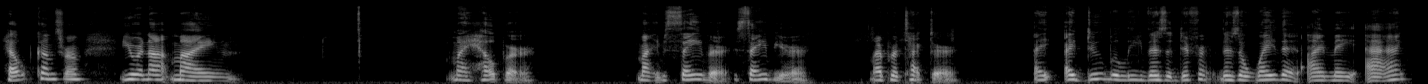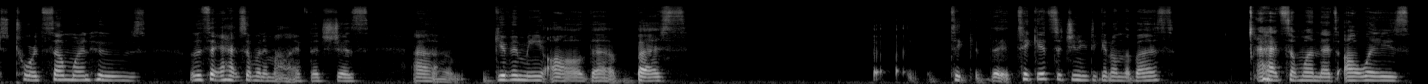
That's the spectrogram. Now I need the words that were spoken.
help comes from. You are not my my helper, my savior, savior, my protector. I, I do believe there's a different, there's a way that I may act towards someone who's, let's say I had someone in my life that's just um, giving me all the bus, uh, the tickets that you need to get on the bus. I had someone that's always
